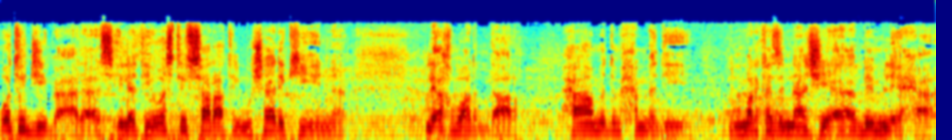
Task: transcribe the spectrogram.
وتجيب على أسئلة واستفسارات المشاركين. لأخبار الدار حامد محمدي من مركز الناشئة بمليحة.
